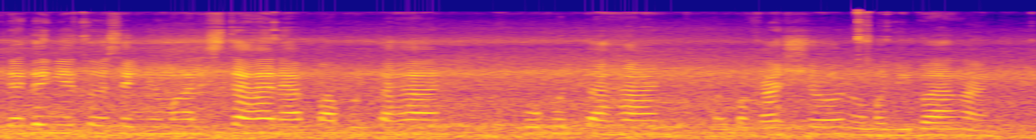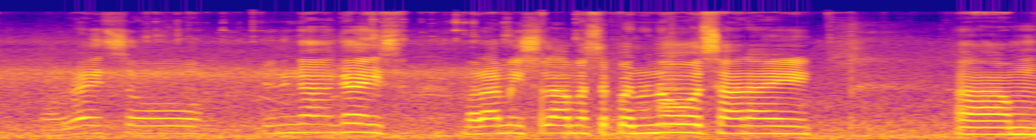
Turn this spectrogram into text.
idagdag nyo ito sa inyong mga listahan na papuntahan, pupuntahan, magbakasyon o maglibangan. Alright, so yun nga guys. Maraming salamat sa panonood. Sana ay um,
